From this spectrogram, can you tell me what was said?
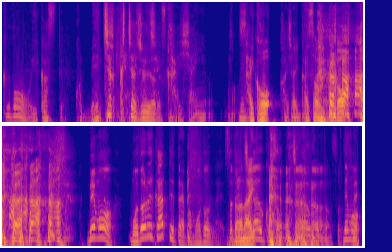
クボーンを生かすっていう、これめちゃくちゃ重要です。会社員。最高。会社員改装。最高。でも、戻るかって言ったらやっぱ戻んない。それは違うこと。違うこと。でも、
